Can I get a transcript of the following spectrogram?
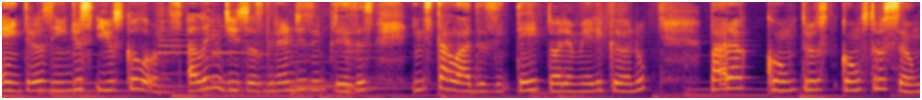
entre os índios e os colonos. Além disso, as grandes empresas instaladas em território americano para a construção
